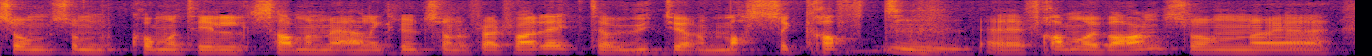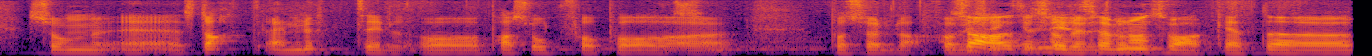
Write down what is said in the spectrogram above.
som, som kommer til, sammen med Erling Knutson og Fred Friday, til å utgjøre masse kraft eh, framover i banen, som, eh, som eh, Start er nødt til å passe opp for på, på søndag. For Så har hvis ikke, så det Lillestrøm noen svakheter.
